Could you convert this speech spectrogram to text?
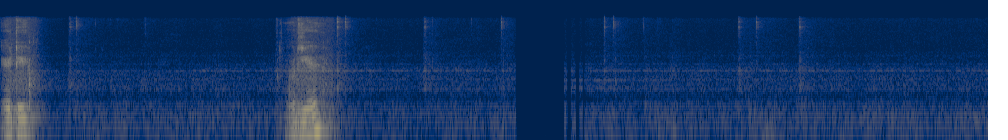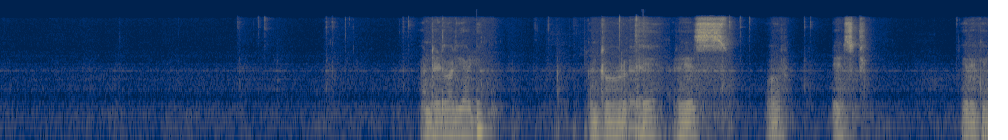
ایٹی اور یہ ہنڈریڈ والی آئی ڈی، کنٹرول اے ریس اور پیسٹ یہ دیکھیں،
